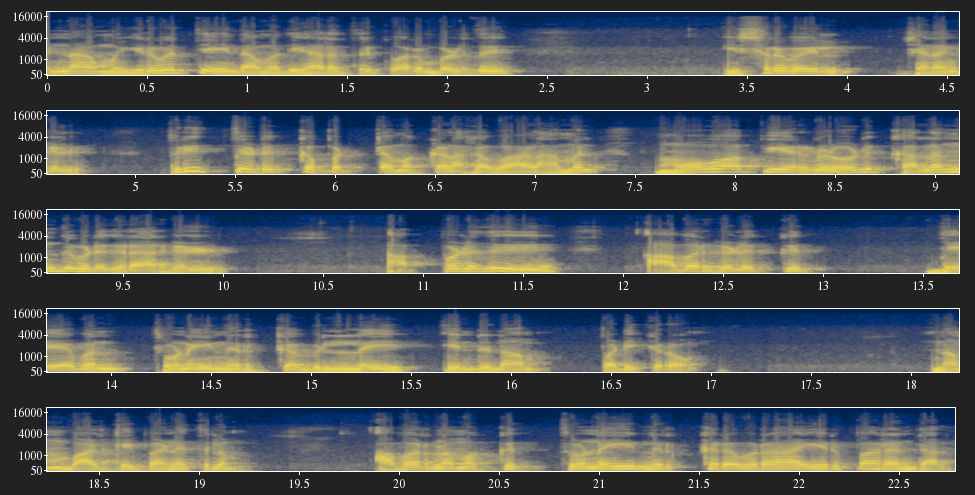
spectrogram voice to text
எண்ணாகமும் இருபத்தி ஐந்தாம் அதிகாரத்திற்கு வரும் பொழுது இஸ்ரவேல் ஜனங்கள் பிரித்தெடுக்கப்பட்ட மக்களாக வாழாமல் மோவாப்பியர்களோடு கலந்து விடுகிறார்கள். அப்பொழுது அவர்களுக்கு தேவன் துணை நிற்கவில்லை என்று நாம் படிக்கிறோம். நம் வாழ்க்கை பயணத்திலும் அவர் நமக்கு துணை நிற்கிறவராய் இருப்பார் என்றால்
